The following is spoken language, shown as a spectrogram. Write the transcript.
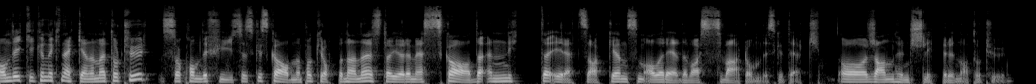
Om de ikke kunne knekke henne med tortur, så kom de fysiske skadene på kroppen hennes til å gjøre mer skade enn nytte i rettssaken, som allerede var svært omdiskutert, og Jeanne hun slipper unna torturen.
